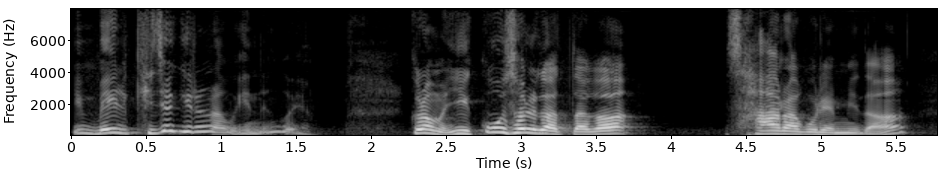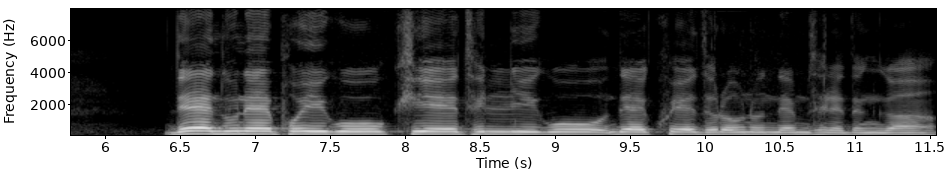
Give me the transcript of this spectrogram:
매일 기적이 일어나고 있는 거예요. 그러면 이 꽃을 갖다가 사라고 합니다. 내 눈에 보이고 귀에 들리고 내 코에 들어오는 냄새라든가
